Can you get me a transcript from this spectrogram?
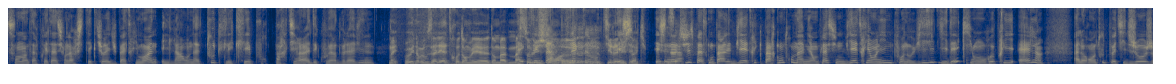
son interprétation de l'architecture et du patrimoine. Et là, on a toutes les clés pour partir à la découverte de la ville. Oui, oui, non, mais vous allez être dans, mes, dans ma, ma Eh, solution ça, euh, tirée Et du je- sac. Et je note ça. juste parce qu'on parlait de billetterie que par contre, on a mis en place une billetterie en ligne pour nos visites guidées qui ont repris, elles. Alors, en toute petite jauge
